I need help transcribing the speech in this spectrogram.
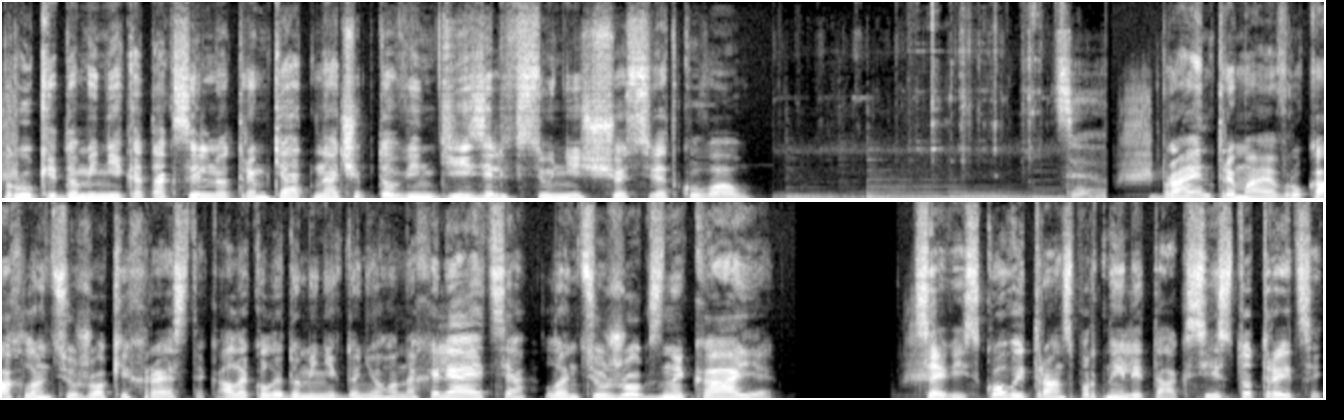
Руки Домініка так сильно тремтять, начебто він дізель всю ніч щось святкував. Це Брайан тримає в руках ланцюжок і хрестик, але коли Домінік до нього нахиляється, ланцюжок зникає. Це військовий транспортний літак Сі-130,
